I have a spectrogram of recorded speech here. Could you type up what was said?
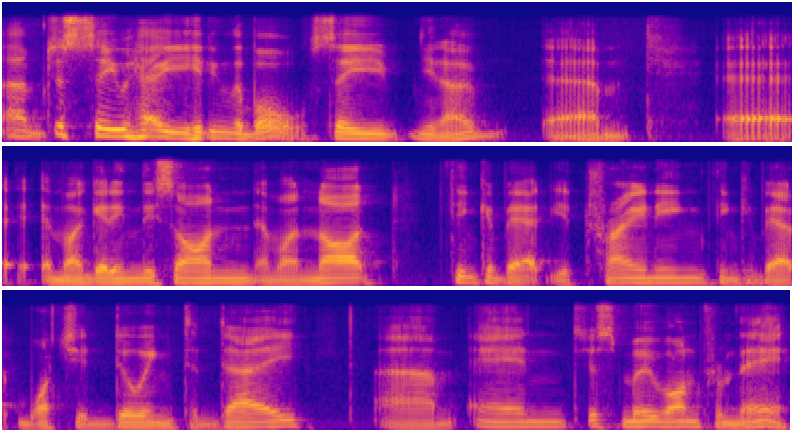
Um, just see how you're hitting the ball. See, you know, um, uh, am I getting this on? Am I not? Think about your training. Think about what you're doing today, um, and just move on from there.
